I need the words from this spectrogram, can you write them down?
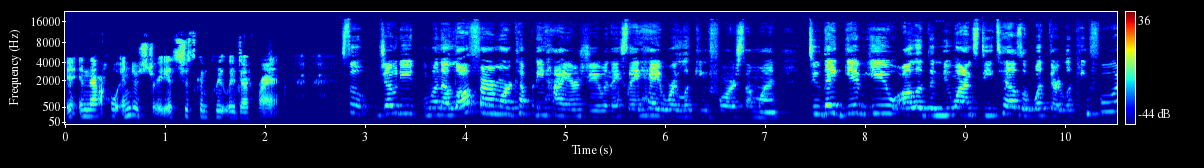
in that whole industry. It's just completely different. So, Jodie, when a law firm or a company hires you and they say, hey, we're looking for someone, do they give you all of the nuanced details of what they're looking for?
